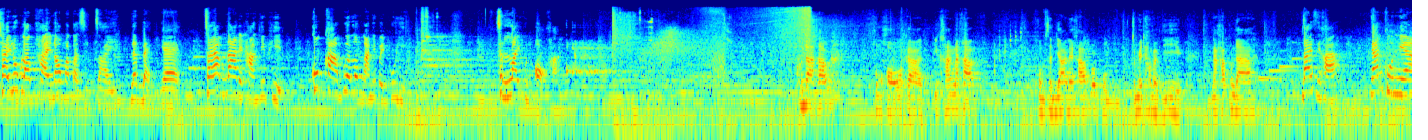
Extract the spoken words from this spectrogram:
ใช้รูปลักษณ์ภายนอกมาตัดสินใจ และแบ่งแยก ใช้อำนาจในทางที่ผิด คุกคามเพื่อนร่วมงานที่เป็นผู้หญิง ฉันไล่คุณออกค่ะ คุณดาครับ ผมขอโอกาสอีกครั้งนะครับ ผมสัญญาเลยครับว่าผมจะไม่ทำแบบนี้อีกนะครับ คุณดา ได้สิคะ งั้นคุณเนี่ย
